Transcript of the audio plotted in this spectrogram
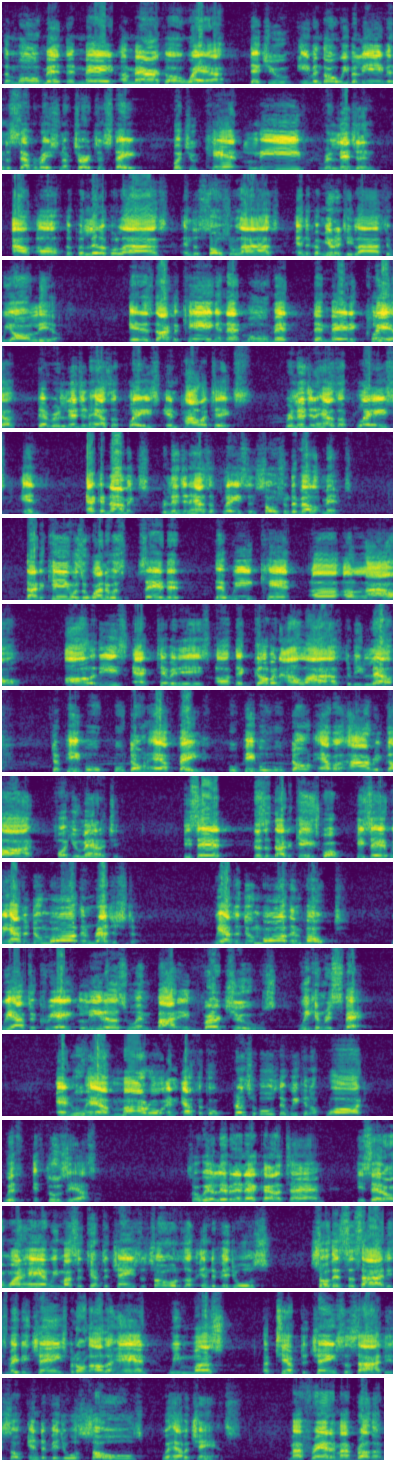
the movement that made America aware that you, even though we believe in the separation of church and state, but you can't leave religion out of the political lives and the social lives and the community lives that we all live. It is Dr. King and that movement that made it clear that religion has a place in politics. Religion has a place in economics. Religion has a place in social development. Dr. King was the one that was saying that, that we can't uh, allow all of these activities uh, that govern our lives to be left to people who don't have faith, who people who don't have a high regard for humanity. He said, this is Dr. King's quote, he said, we have to do more than register. We have to do more than vote we have to create leaders who embody virtues we can respect and who have moral and ethical principles that we can applaud with enthusiasm. So we're living in that kind of time. He said, on one hand, we must attempt to change the souls of individuals so that societies may be changed. But on the other hand, we must attempt to change society so individual souls will have a chance. My friend and my brother,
